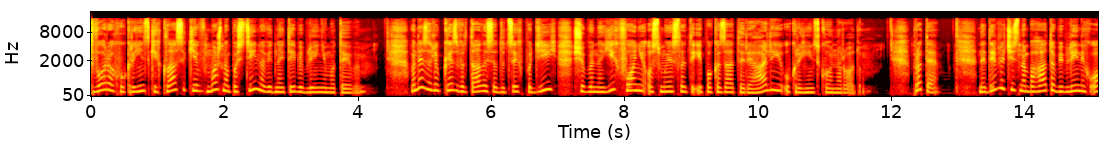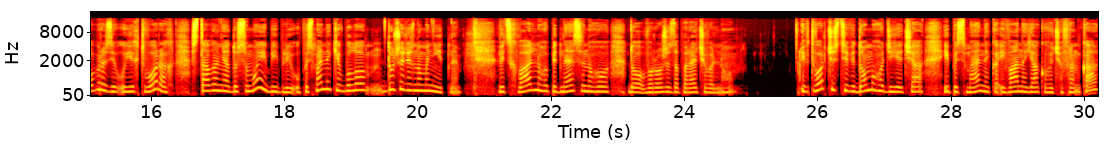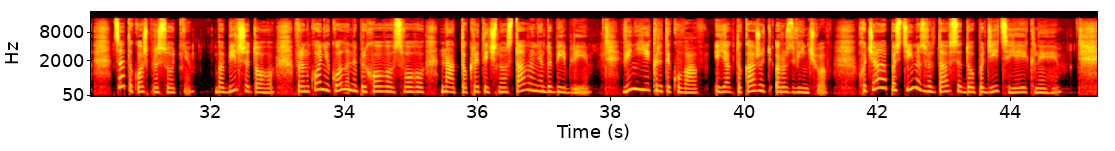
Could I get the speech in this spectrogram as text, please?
творах українських класиків можна постійно віднайти біблійні мотиви. Вони залюбки зверталися до цих подій, щоб на їх фоні осмислити і показати реалії українського народу. Проте, не дивлячись на багато біблійних образів у їх творах, ставлення до самої Біблії у письменників було дуже різноманітне від схвального, піднесеного до вороже заперечувального. І в творчості відомого діяча і письменника Івана Яковича Франка це також присутнє. Ба більше того, Франко ніколи не приховував свого надто критичного ставлення до Біблії. Він її критикував і, як то кажуть, розвінчував, хоча постійно звертався до подій цієї книги.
